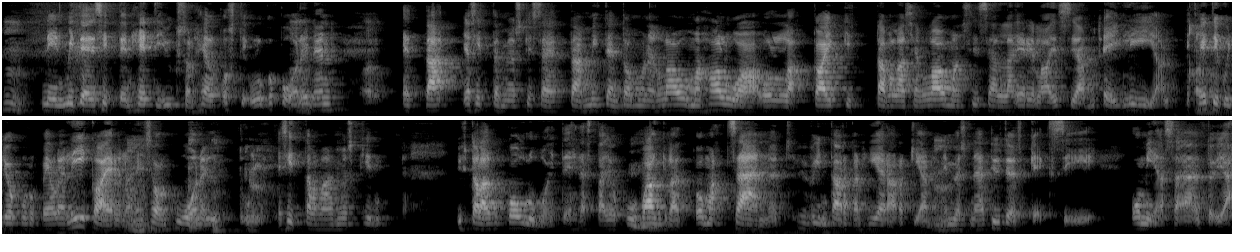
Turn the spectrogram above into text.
mm. niin miten sitten heti yksi on helposti ulkopuolinen. Mm. Että, ja sitten myöskin se, että miten tuommoinen lauma haluaa olla kaikki tavallaan sen lauman sisällä erilaisia, mutta ei liian. Et heti kun joku rupeaa olemaan liikaa erilainen, mm. niin se on huono juttu. Kyllä. Ja sitten tavallaan myöskin yhtä lailla kuin koulu voi tehdä tai joku mm-hmm. vankila omat säännöt, hyvin tarkan hierarkian, mm. niin myös nämä tytöt keksii omia sääntöjä,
